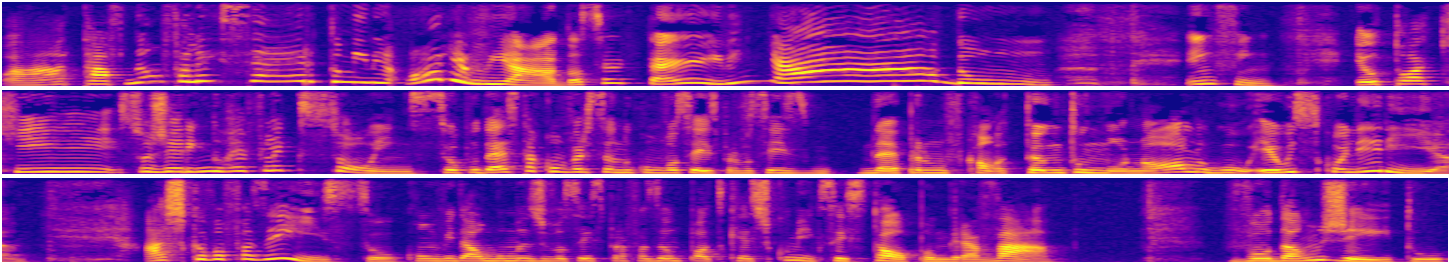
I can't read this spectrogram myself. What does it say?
Ah, tá. Não, falei certo, menina. Olha, viado. Acertei. Viado. Enfim, eu tô aqui sugerindo reflexões. Se eu pudesse estar conversando com vocês, para vocês, né, para não ficar tanto um monólogo, eu escolheria. Acho que eu vou fazer isso. Convidar algumas de vocês para fazer um podcast comigo. Vocês topam gravar? Vou dar um jeito.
